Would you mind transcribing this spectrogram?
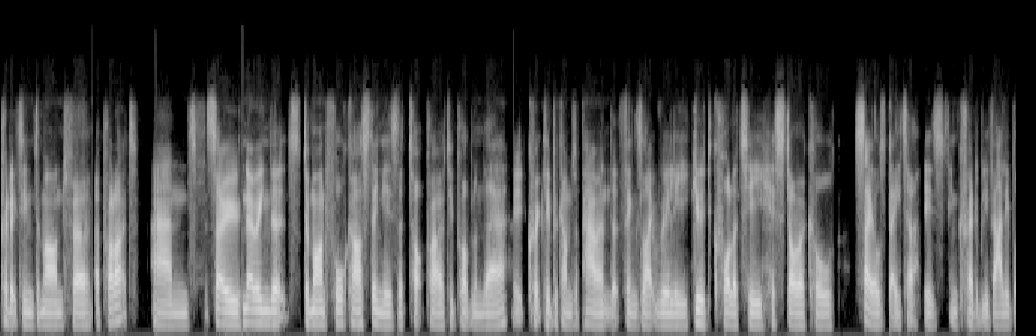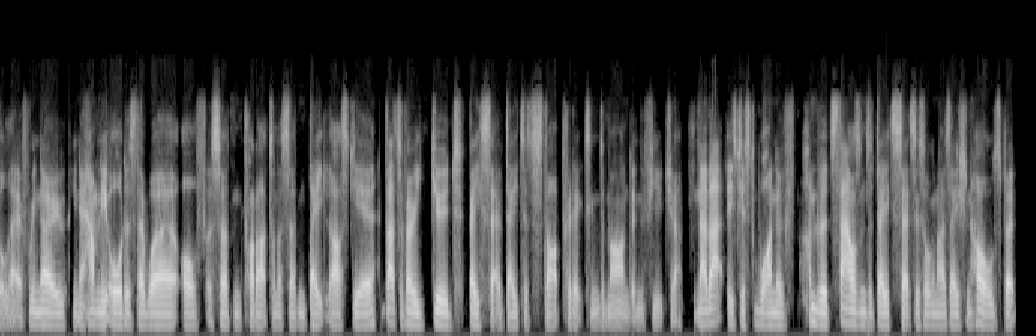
predicting demand for a product and so, knowing that demand forecasting is the top priority problem there, it quickly becomes apparent that things like really good quality historical sales data is incredibly valuable there. If we know, you know, how many orders there were of a certain product on a certain date last year, that's a very good base set of data to start predicting demand in the future. Now that is just one of hundreds, thousands of data sets this organization holds, but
